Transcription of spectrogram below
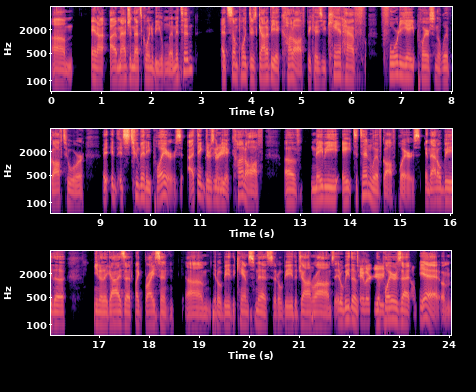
Um, and I, I, imagine that's going to be limited. At some point, there's got to be a cutoff because you can't have 48 players from the LIV Golf Tour. It, it's too many players. I think there's going to be a cutoff of maybe eight to 10 LIV Golf players. And that'll be the, you know, the guys that like Bryson um, it'll be the Cam Smiths. It'll be the Jon Rahms. It'll be the Taylor, the players that yeah, um,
